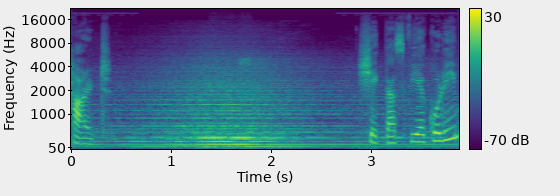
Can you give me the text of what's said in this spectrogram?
heart. Sheikh Tasfia Karim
